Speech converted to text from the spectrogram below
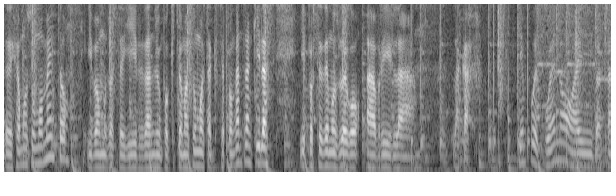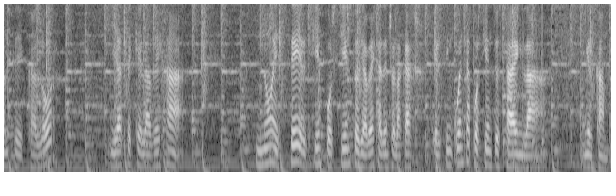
Le dejamos un momento y vamos a seguir dándole un poquito más humo hasta que se pongan tranquilas y procedemos luego a abrir la, caja. El tiempo es bueno, hay bastante calor y hace que la abeja no esté el 100% de abeja dentro de la caja. El 50% está en, el campo.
